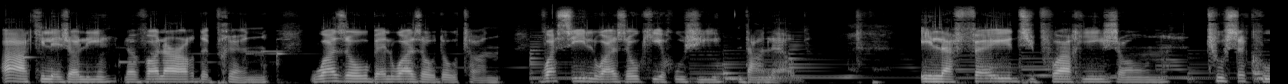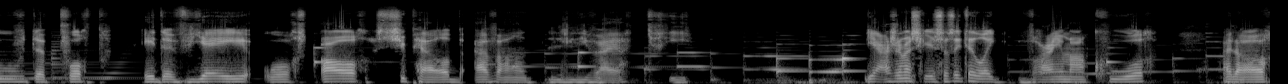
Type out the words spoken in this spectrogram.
Ah, qu'il est joli, le voleur de prunes. Oiseau, bel oiseau d'automne. Voici l'oiseau qui rougit dans l'herbe. Et la feuille du poirier jaune, tout se couvre de pourpre et de vieilles or, superbes avant l'hiver gris. Yeah, je m'excuse, ça c'était vraiment court. Alors,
